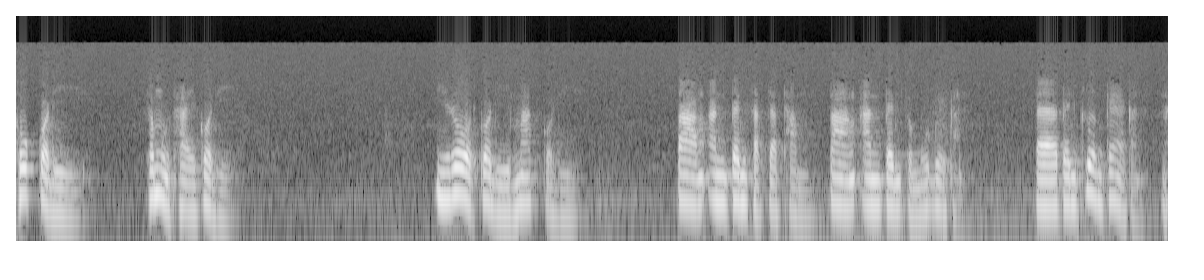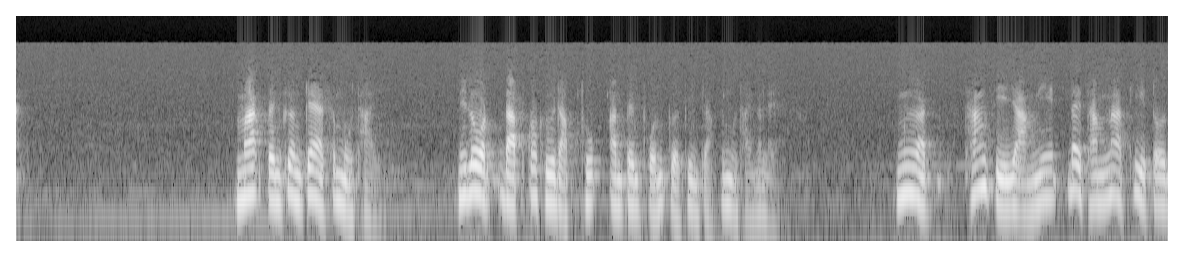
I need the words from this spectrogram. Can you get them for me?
ทุกข์ก็ดี สมุทัยก็ดีนิโรธก็ดีมรรคก็ดี ต่างอันเป็นสัจธรรม ต่างอันเป็นสมมุติด้วยกัน แต่เป็นเครื่องแก้กันมรรคเป็นเครื่องแก้สมุทัยนิโรธดับก็คือดับทุกข์อันเป็นผลเกิดขึ้นจากสมุทัยนั่นแหละ เมื่อทั้งสี่อย่างนี้ได้ทำหน้าที่ตน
